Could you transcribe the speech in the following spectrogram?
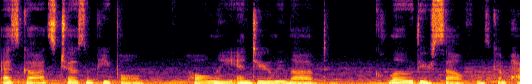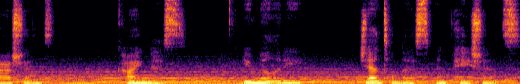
as God's chosen people, holy and dearly loved, clothe yourself with compassion, kindness, humility, gentleness, and patience.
